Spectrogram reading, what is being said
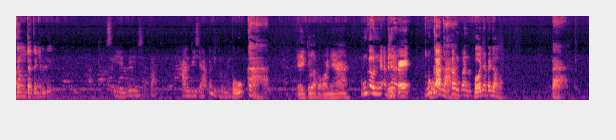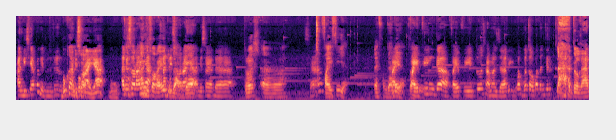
Yang tetenya gede. ini siapa Handi siapa gitu namanya Bukan. Ya itulah pokoknya. bukan ada Jupe. bukan Bukan. bukan bukan Bawahnya pegang? Nah, Andi siapa gitu sebetulnya bukan. Di bukan. Soraya. Bukan. Andi Soraya Andi Soraya Andi juga Soraya, ada. Andi Soraya ada Terus eh siapa Five ya? Eh, enggak ada ya? Five enggak Five itu sama Zari wah gue tau banget anjir Nah, tuh kan.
